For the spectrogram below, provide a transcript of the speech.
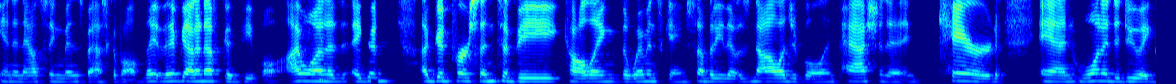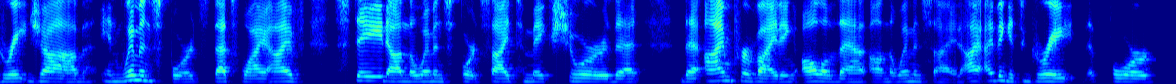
in announcing men's basketball. They, they've got enough good people. I wanted a good a good person to be calling the women's game, somebody that was knowledgeable and passionate and cared and wanted to do a great job in women's sports. That's why I've stayed on the women's sports side to make sure that that I'm providing all of that on the women's side. I, I, think it's great for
